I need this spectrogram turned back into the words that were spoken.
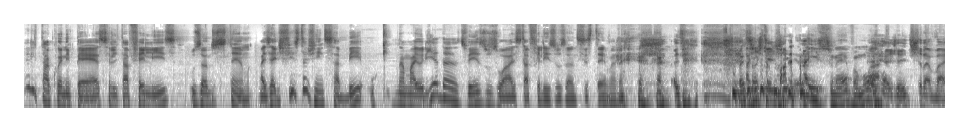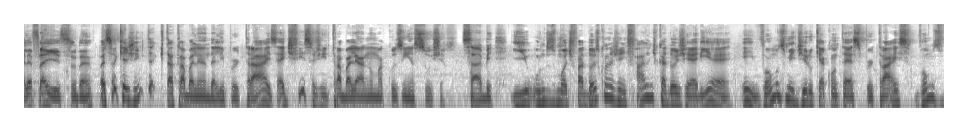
ele está com o NPS, ele está feliz usando o sistema. Mas é difícil da gente saber o que, na maioria das vezes, o usuário está feliz usando o sistema, né? mas, a gente trabalha para isso, né? Vamos lá. É, a gente trabalha para isso, né? Mas só que a gente que está trabalhando ali por trás, é difícil a gente trabalhar numa cozinha suja, sabe? E um dos motivadores quando a gente fala indicador de engenharia é, ei, vamos medir o que acontece por trás, vamos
